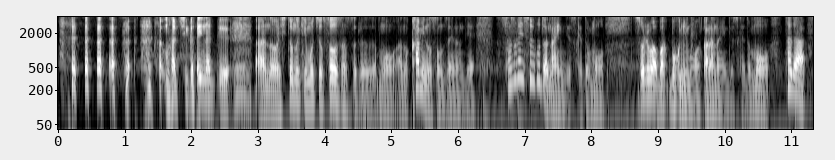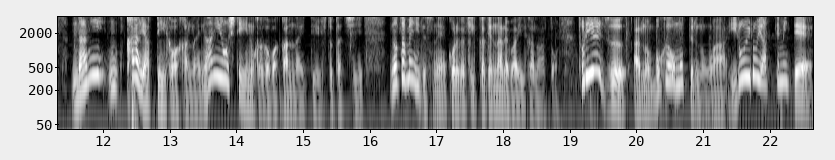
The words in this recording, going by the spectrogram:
間違いなくあの人の気持ちを操作するもうあの神の存在なんでさすがにそういうことはないんですけどもそれは僕にもわからないんですけどもただ何からやっていいかわかんない何をしていいのかがわかんないっていう人たちのためにですねこれがきっかけになればいいかなととりあえずあの僕が思ってるのはいろいろやってみて、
